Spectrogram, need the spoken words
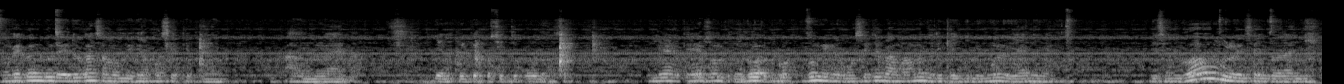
Oke kan gue dari dulu kan selalu mikir positif nih Alhamdulillah enak. jangan pikir positif lu dah Iya kayak gue gue gue, gue mikir positif lama-lama jadi kayak gini mulu ya nih ya. Disenggol mulu disenggol anjing.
